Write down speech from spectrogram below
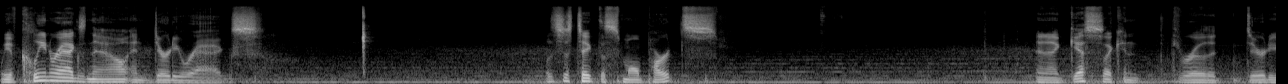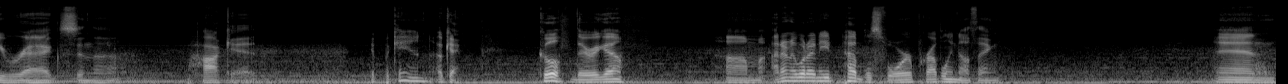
We have clean rags now and dirty rags. Let's just take the small parts. And I guess I can throw the dirty rags in the pocket. Yep, I can. Okay. Cool. There we go. Um, I don't know what I need pebbles for. Probably nothing. And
